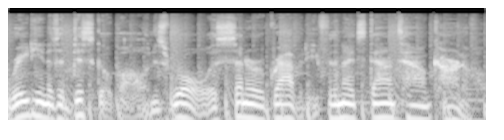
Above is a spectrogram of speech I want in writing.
radiant as a disco ball in his role as center of gravity for the night's downtown carnival.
